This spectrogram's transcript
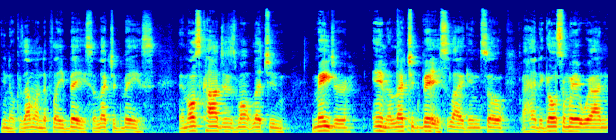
you know, because I wanted to play bass, electric bass, and most colleges won't let you major in electric bass. Like, and so I had to go somewhere where I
